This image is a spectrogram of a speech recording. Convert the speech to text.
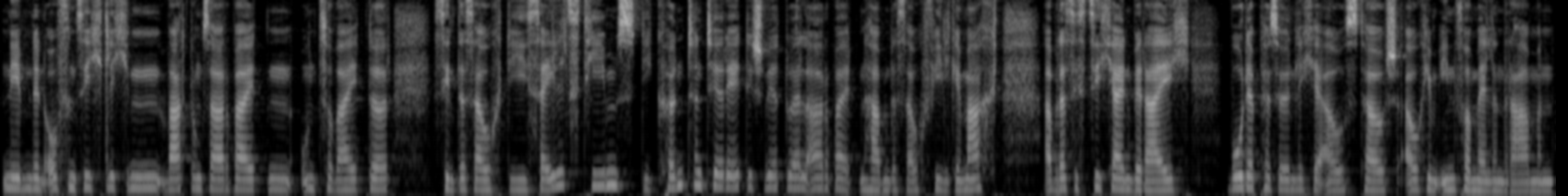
neben den offensichtlichen Wartungsarbeiten und so weiter sind das auch die Sales-Teams, die könnten theoretisch virtuell arbeiten, haben das auch viel gemacht, aber das ist sicher ein Bereich, wo der persönliche Austausch auch im informellen Rahmen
